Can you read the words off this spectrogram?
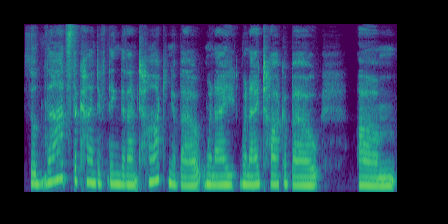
So that's the kind of thing that I'm talking about when I when I talk about um,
